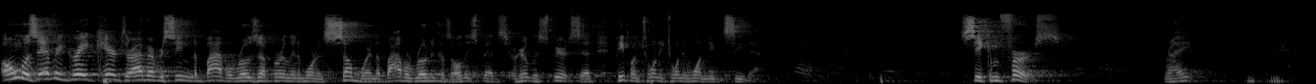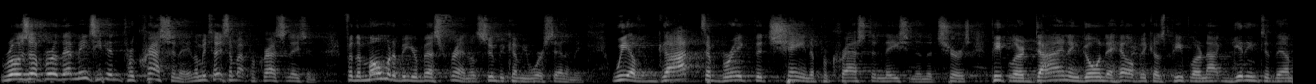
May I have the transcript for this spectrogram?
Almost every great character I've ever seen in the Bible rose up early in the morning somewhere, and the Bible wrote it because all these beds hear the Holy Spirit said people in 2021 need to see that. Seek Him first, right? Rose up early. That means he didn't procrastinate. Let me tell you something about procrastination. For the moment to be your best friend, it'll soon become your worst enemy. We have got to break the chain of procrastination in the church. People are dying and going to hell because people are not getting to them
